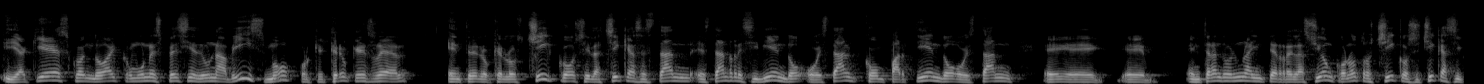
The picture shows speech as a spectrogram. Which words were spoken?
Y aquí es cuando hay como una especie de un abismo, porque creo que es real, entre lo que los chicos y las chicas están, están recibiendo o están compartiendo o están eh, eh, entrando en una interrelación con otros chicos y chicas y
